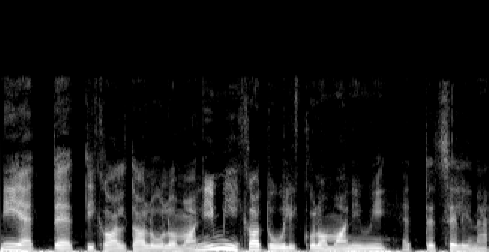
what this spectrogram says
nii et, et igal talul oma nimi, iga tuulikul oma nimi et, et selline,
